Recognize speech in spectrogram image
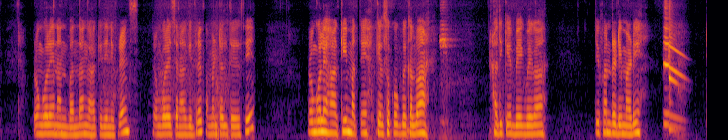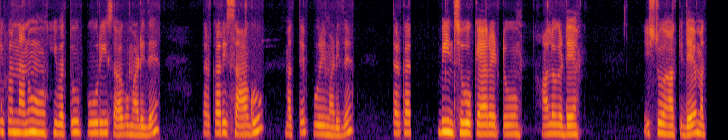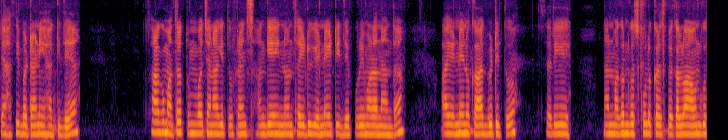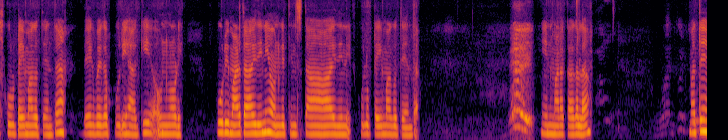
ರಂಗೋಲೆ ನಾನು ಬಂದಂಗೆ ಹಾಕಿದ್ದೀನಿ ಫ್ರೆಂಡ್ಸ್ ರಂಗೋಲೆ ಚೆನ್ನಾಗಿದ್ದರೆ ಕಮೆಂಟಲ್ಲಿ ತಿಳಿಸಿ. ರಂಗೋಲೆ ಹಾಕಿ ಮತ್ತೆ ಕೆಲ್ಸಕ್ಕೆ ಹೋಗ್ಬೇಕಲ್ವಾ? ಅದಕ್ಕೆ ಬೇಗ ಬೇಗ ಟಿಫನ್ ರೆಡಿ ಮಾಡಿ. ಟಿಫನ್ ನಾನು ಇವತ್ತು ಪೂರಿ ಸಾಗು ಮಾಡಿದ್ದೆ. ತರಕಾರಿ ಸಾಗು ಮತ್ತು ಪೂರಿ ಮಾಡಿದ್ದೆ. ತರಕಾರಿ ಬೀನ್ಸು, ಕ್ಯಾರೆಟು, ಆಲೂಗಡ್ಡೆ ಇಷ್ಟು ಹಾಕಿದ್ದೆ. ಮತ್ತು ಹಸಿ ಬಟಾಣಿ ಹಾಕಿದ್ದೆ. ಸಾಗು ಮಾತ್ರ ತುಂಬ ಚೆನ್ನಾಗಿತ್ತು ಫ್ರೆಂಡ್ಸ್. ಹಾಗೆ ಇನ್ನೊಂದು ಸೈಡು ಎಣ್ಣೆ ಇಟ್ಟಿದ್ದೆ ಪೂರಿ ಮಾಡೋಣ ಅಂತ. ಆ ಎಣ್ಣೆನೂ ಕಾದ್ಬಿಟ್ಟಿತ್ತು. ಸರಿ ನನ್ನ ಮಗನಿಗೂ ಸ್ಕೂಲಿಗೆ ಕಳಿಸ್ಬೇಕಲ್ವ? ಅವನಿಗೂ ಸ್ಕೂಲ್ ಟೈಮ್ ಆಗುತ್ತೆ ಅಂತ ಬೇಗ ಬೇಗ ಪೂರಿ ಹಾಕಿ ಅವ್ನು ನೋಡಿ, ಪೂರಿ ಮಾಡ್ತಾ ಇದ್ದೀನಿ, ಅವನಿಗೆ ತಿನ್ನಿಸ್ತಾ ಇದ್ದೀನಿ. ಸ್ಕೂಲಿಗೆ ಟೈಮ್ ಆಗುತ್ತೆ ಅಂತ. ಏನು ಮಾಡೋಕ್ಕಾಗಲ್ಲ. ಮತ್ತು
